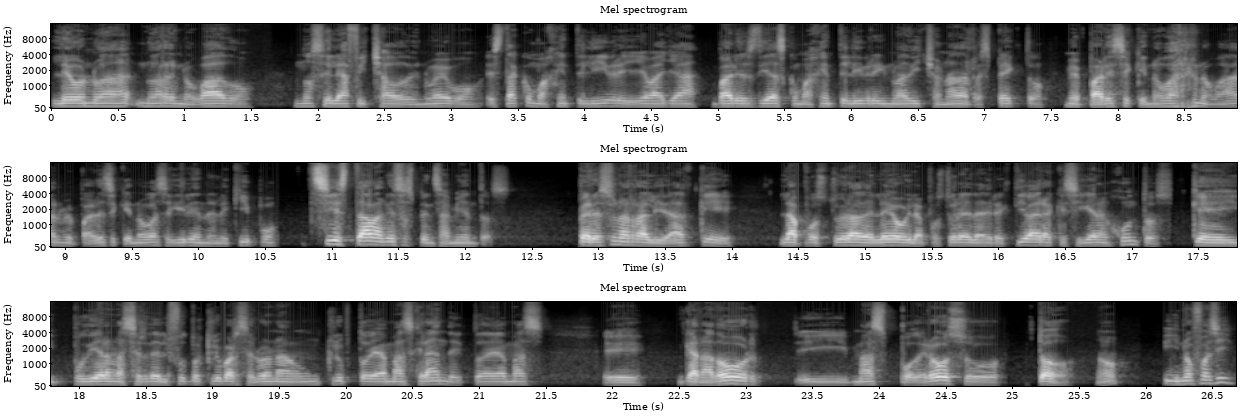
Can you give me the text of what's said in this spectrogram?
Leo no ha, no ha renovado, no se le ha fichado de nuevo, está como agente libre, lleva ya varios días como agente libre y no ha dicho nada al respecto, me parece que no va a renovar, me parece que no va a seguir en el equipo. Sí estaban esos pensamientos, pero es una realidad que la postura de Leo y la postura de la directiva era que siguieran juntos, que pudieran hacer del Fútbol Club Barcelona un club todavía más grande, todavía más eh, ganador y más poderoso, todo, ¿no? Y no fue así.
